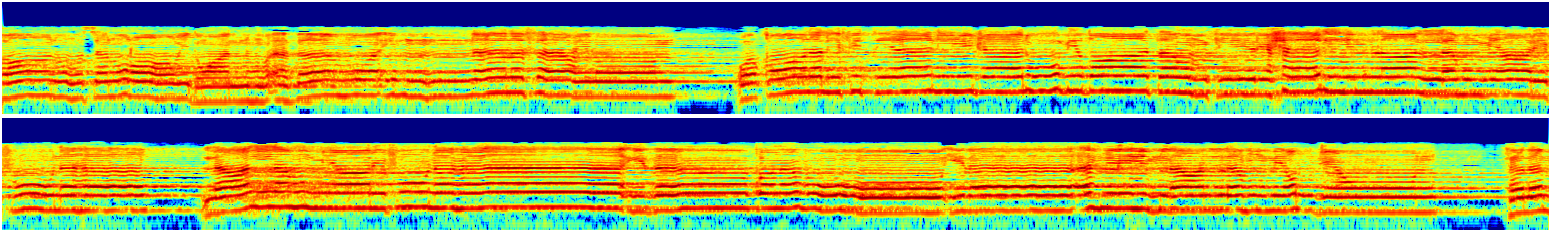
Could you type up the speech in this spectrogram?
قالوا سنراود عنه أباه وإنا لفاعلون. وقال لفتيانه جعلوا بضاعتهم في رحالهم لعلهم يعرفونها.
